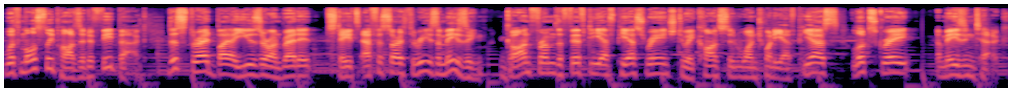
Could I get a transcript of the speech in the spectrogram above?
with mostly positive feedback. This thread by a user on Reddit states FSR3 is amazing, gone from the 50 FPS range to a constant 120 FPS, looks great, amazing tech.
